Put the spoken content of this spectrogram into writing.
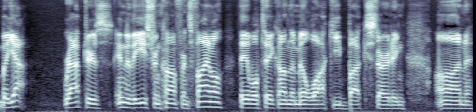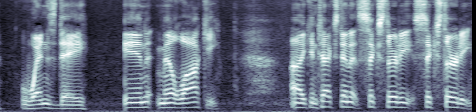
but yeah, Raptors into the Eastern Conference Final. They will take on the Milwaukee Bucks starting on Wednesday in Milwaukee. Uh, you can text in at 630 630.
